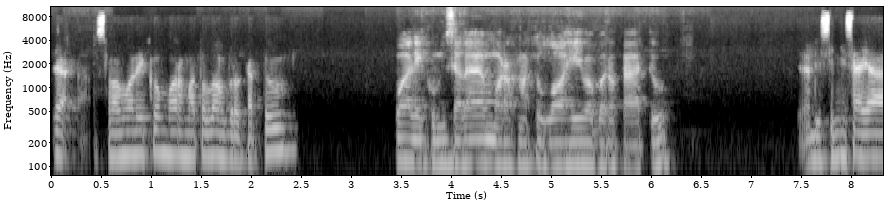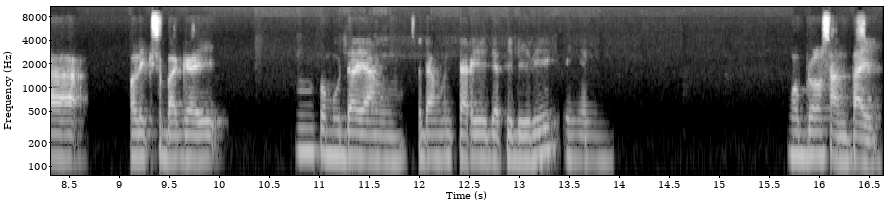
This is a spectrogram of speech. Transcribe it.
Ya, Assalamualaikum warahmatullahi wabarakatuh. Waalaikumsalam warahmatullahi wabarakatuh. Ya, di sini saya Olik sebagai pemuda yang sedang mencari jati diri, ingin ngobrol santai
